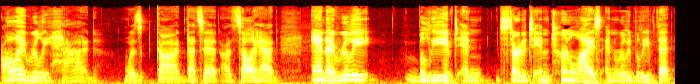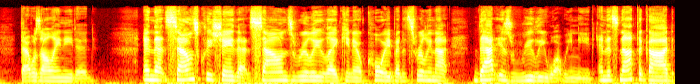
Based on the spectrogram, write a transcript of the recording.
all I really had was God. That's it. That's all I had. And I really believed and started to internalize and really believed that that was all I needed. And that sounds cliche, that sounds really like, you know, coy, but it's really not. That is really what we need. And it's not the God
